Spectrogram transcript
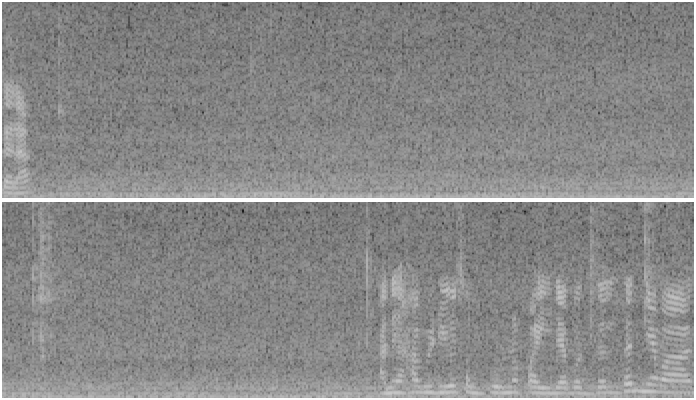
करा. आणि हा व्हिडिओ संपूर्ण पाहिल्याबद्दल धन्यवाद.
